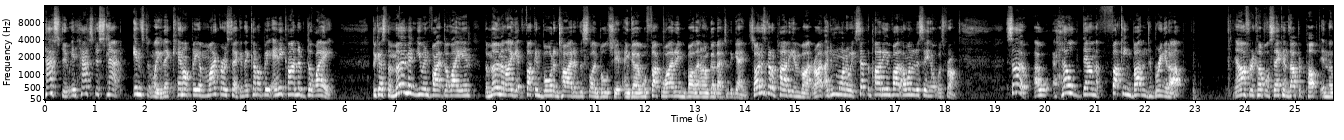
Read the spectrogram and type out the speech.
has to. It has to snap instantly. There cannot be a microsecond. There cannot be any kind of delay. Because the moment you invite delay in, the moment I get fucking bored and tired of the slow bullshit and go, well fuck, why did I even bother and I'll go back to the game. So I just got a party invite, right? I didn't want to accept the party invite, I wanted to see who it was from. So, I held down the fucking button to bring it up. And after a couple of seconds, up it popped in the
